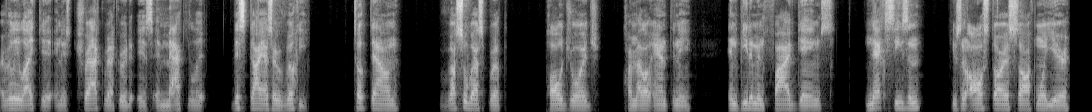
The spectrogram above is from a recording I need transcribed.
I really like it, and his track record is immaculate. This guy, as a rookie, took down Russell Westbrook, Paul George, Carmelo Anthony, and beat him in five games. Next season, he was an All Star his sophomore year,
